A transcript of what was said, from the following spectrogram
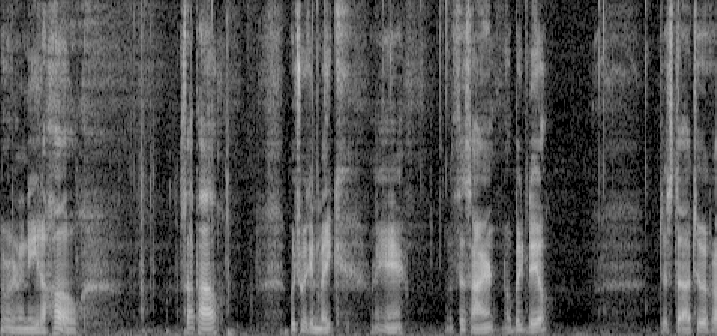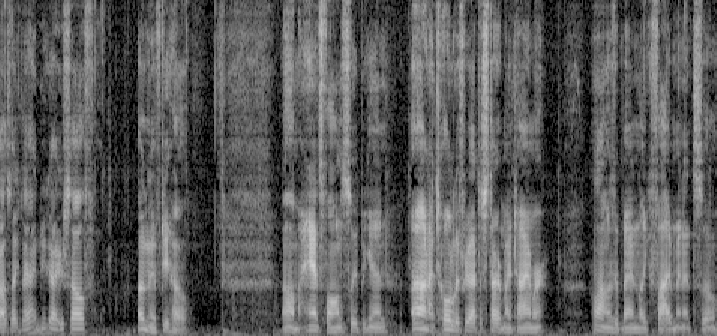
We're gonna need a hoe. Stop hoe, which we can make right here with this iron, no big deal. Just uh, two across like that, and you got yourself a nifty hoe. Um, my hand's falling asleep again. Oh, and I totally forgot to start my timer. How long has it been? Like five minutes, so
